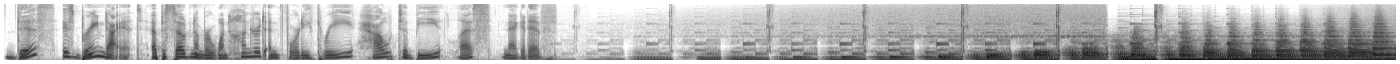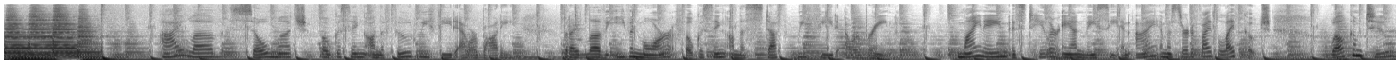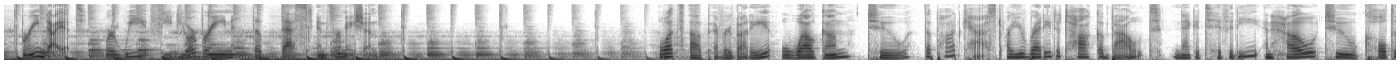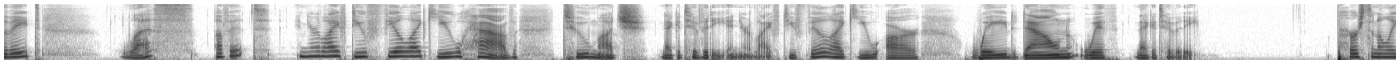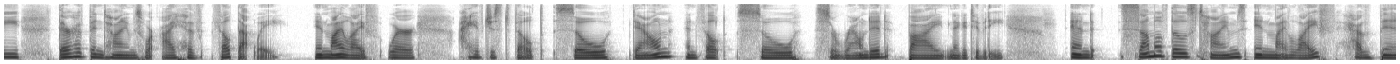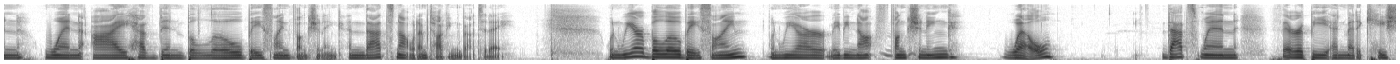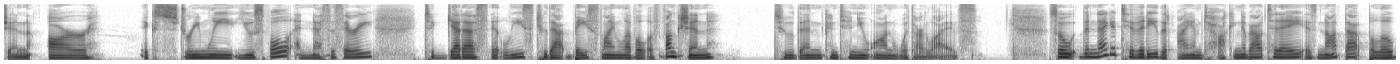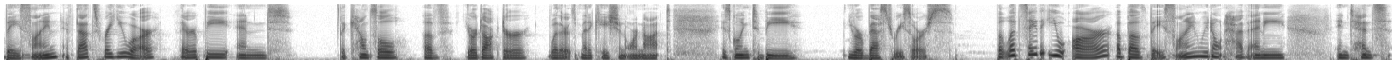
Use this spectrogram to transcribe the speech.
This is Brain Diet, episode number 143 How to Be Less Negative. I love so much focusing on the food we feed our body, but I love even more focusing on the stuff we feed our brain. My name is Taylor Ann Macy, and I am a certified life coach. Welcome to Brain Diet, where we feed your brain the best information. What's up, everybody? Welcome to the podcast. Are you ready to talk about negativity and how to cultivate less of it in your life? Do you feel like you have too much negativity in your life? Do you feel like you are weighed down with negativity? Personally, there have been times where I have felt that way in my life where I have just felt so down and felt so surrounded by negativity. And some of those times in my life have been when I have been below baseline functioning. And that's not what I'm talking about today. When we are below baseline, when we are maybe not functioning well, that's when therapy and medication are extremely useful and necessary to get us at least to that baseline level of function to then continue on with our lives. So, the negativity that I am talking about today is not that below baseline. If that's where you are, therapy and the counsel of your doctor, whether it's medication or not, is going to be your best resource. But let's say that you are above baseline. We don't have any intense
